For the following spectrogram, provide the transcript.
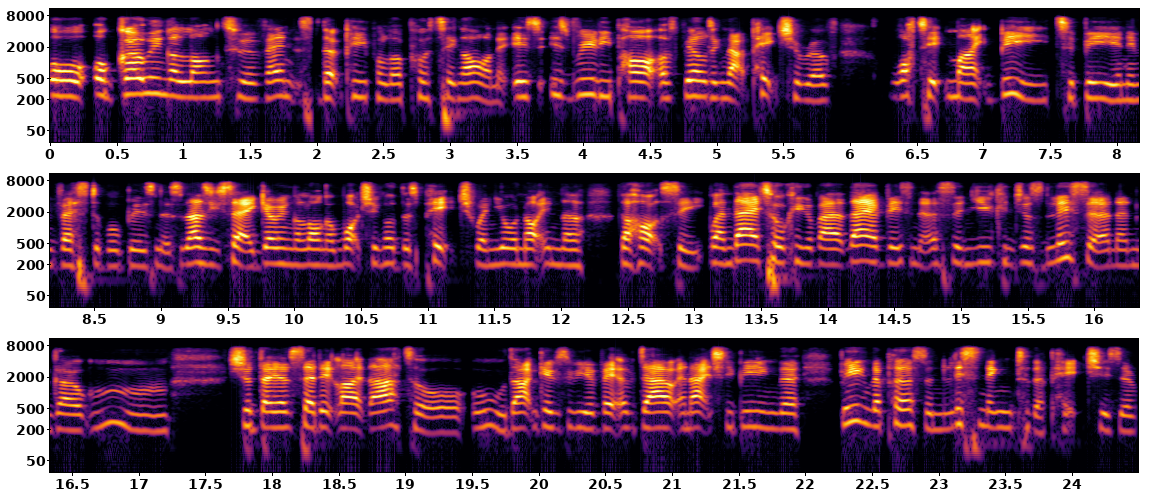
or or going along to events that people are putting on is is really part of building that picture of what it might be to be an investable business. And as you say, going along and watching others pitch when you're not in the, the hot seat, when they're talking about their business and you can just listen and go, hmm, should they have said it like that? Or oh, that gives me a bit of doubt. And actually being the being the person listening to the pitch is a,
